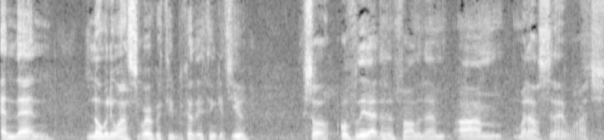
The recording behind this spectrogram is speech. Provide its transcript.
and then nobody wants to work with you because they think it's you. So hopefully that doesn't follow them. Um, what else did I watch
